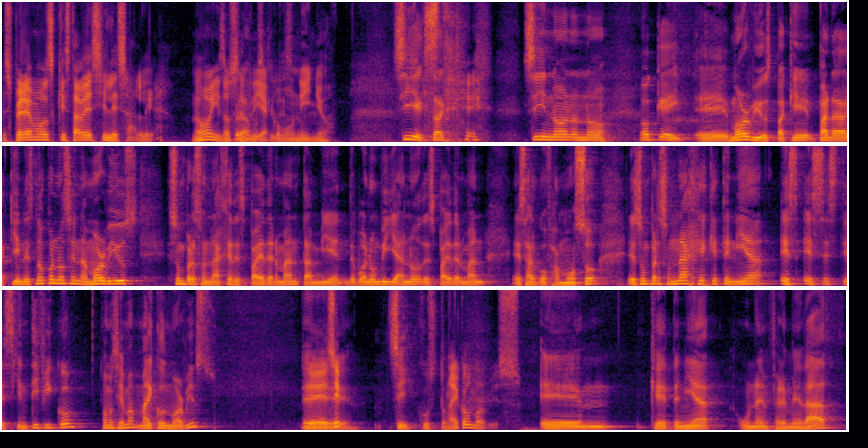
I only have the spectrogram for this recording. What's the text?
Esperemos que esta vez sí le salga, ¿no? Y no Esperamos se ría como un salga. niño. Sí, exacto. Sí, no, no, no. Ok, eh, Morbius, para, quien- para quienes no conocen a Morbius, es un personaje de Spider-Man también, de, bueno, un villano de Spider-Man, es algo famoso. Es un personaje que tenía, es, es este científico, ¿cómo se llama? Michael Morbius. Eh, sí. Sí, justo. Michael Morbius. eh, que tenía una enfermedad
